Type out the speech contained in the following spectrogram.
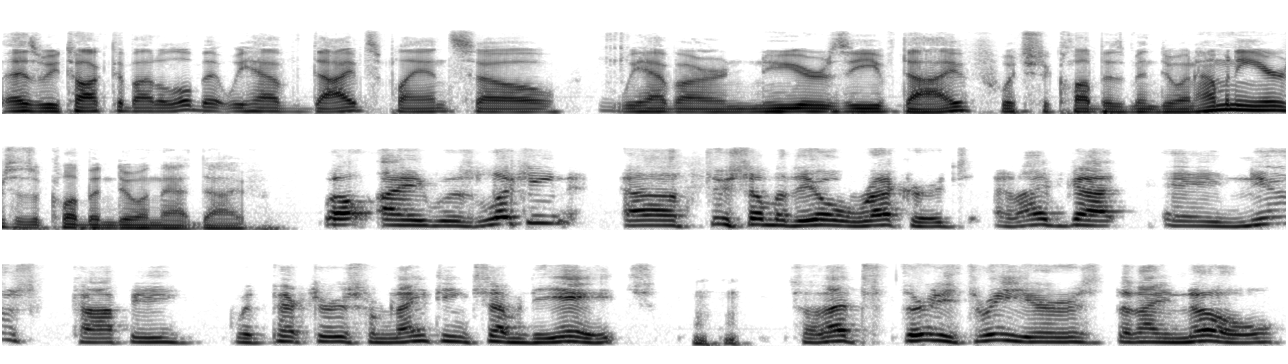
as we talked about a little bit, we have dives planned. So we have our New Year's Eve dive, which the club has been doing. How many years has the club been doing that dive? Well, I was looking uh, through some of the old records, and I've got a news copy with pictures from 1978. so that's 33 years that I know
